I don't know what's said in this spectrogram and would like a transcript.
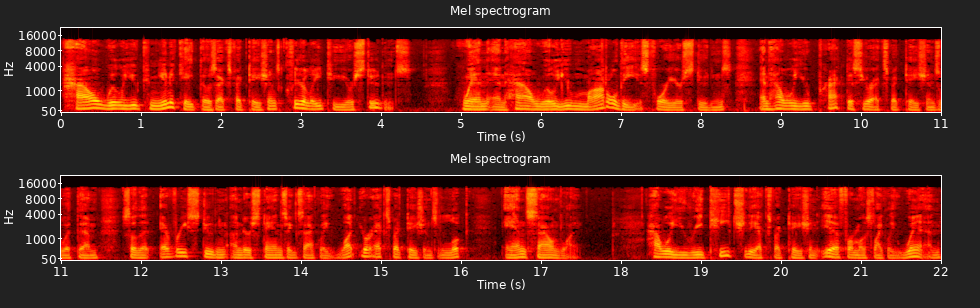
How will you communicate those expectations clearly to your students? When and how will you model these for your students and how will you practice your expectations with them so that every student understands exactly what your expectations look and sound like? How will you reteach the expectation if, or most likely when,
